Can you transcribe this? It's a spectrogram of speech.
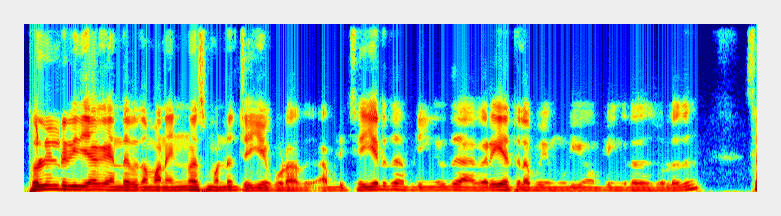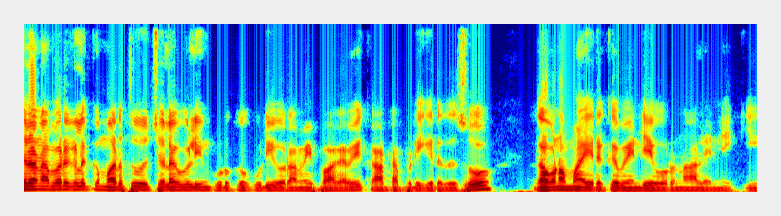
தொழில் ரீதியாக எந்த விதமான இன்வெஸ்ட்மெண்ட்டும் செய்யக்கூடாது. அப்படி செய்கிறது அப்படிங்கிறது விரயத்தில் போய் முடியும் அப்படிங்கிறது சொல்லுது. சில நபர்களுக்கு மருத்துவ செலவுகளையும் கொடுக்கக்கூடிய ஒரு அமைப்பாகவே காட்டப்படுகிறது. ஸோ கவனமாக இருக்க வேண்டிய ஒரு நாள் இன்னைக்கு.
